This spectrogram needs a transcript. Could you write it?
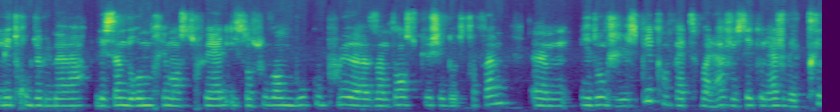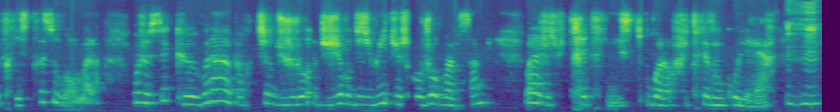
les troubles de l'humeur, les syndromes prémenstruels, ils sont souvent beaucoup plus euh, intenses que chez d'autres femmes. Euh, et donc, je lui explique, en fait, voilà, je sais que là, je vais être très triste, très souvent, voilà. Moi, je sais que, voilà, à partir du jour, du jour 18 jusqu'au jour 25, voilà, je suis très triste, ou alors je suis très en colère. Mm-hmm.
